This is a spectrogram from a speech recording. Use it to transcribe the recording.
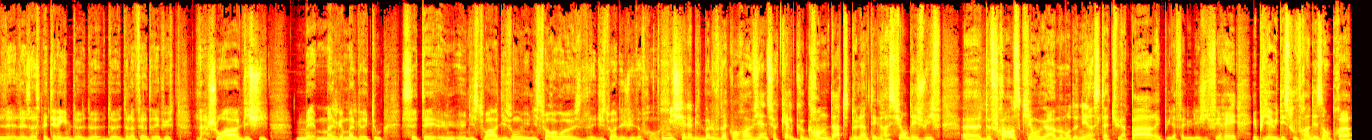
les, aspects terribles de, de, de, de l'affaire Dreyfus, la Shoah, Vichy. Mais malgré, malgré tout, c'était une, une histoire, disons, une histoire heureuse, l'histoire des Juifs de France. Michel Abitbol, je voudrais qu'on revienne sur quelques grandes dates de l'intégration des Juifs euh, de France, qui ont eu à un moment donné un statut à part, et puis il a fallu légiférer, et puis il y a eu des souverains, des empereurs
